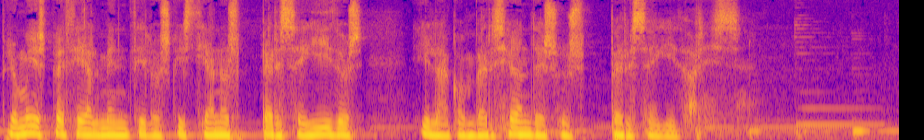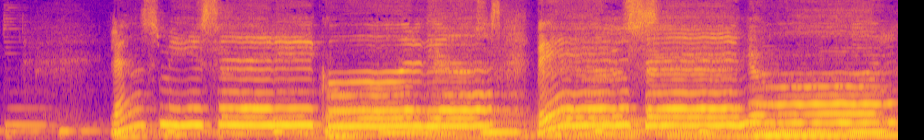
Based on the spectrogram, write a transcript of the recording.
pero muy especialmente los cristianos perseguidos y la conversión de sus perseguidores. Las misericordias del Señor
